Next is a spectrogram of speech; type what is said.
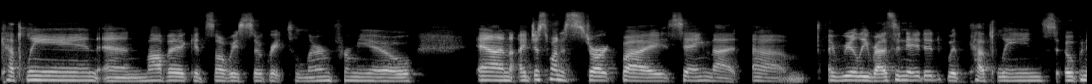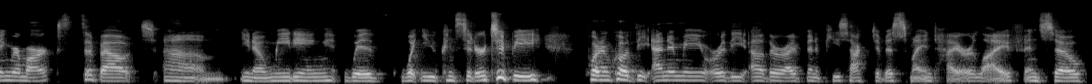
Kathleen and Mavic. It's always so great to learn from you. And I just want to start by saying that um, I really resonated with Kathleen's opening remarks about, um, you know, meeting with what you consider to be quote unquote the enemy or the other. I've been a peace activist my entire life. And so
